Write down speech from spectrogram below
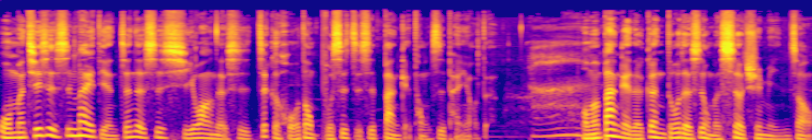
我们其实是卖点，真的是希望的是这个活动不是只是办给同志朋友的啊，我们办给的更多的是我们社区民众，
